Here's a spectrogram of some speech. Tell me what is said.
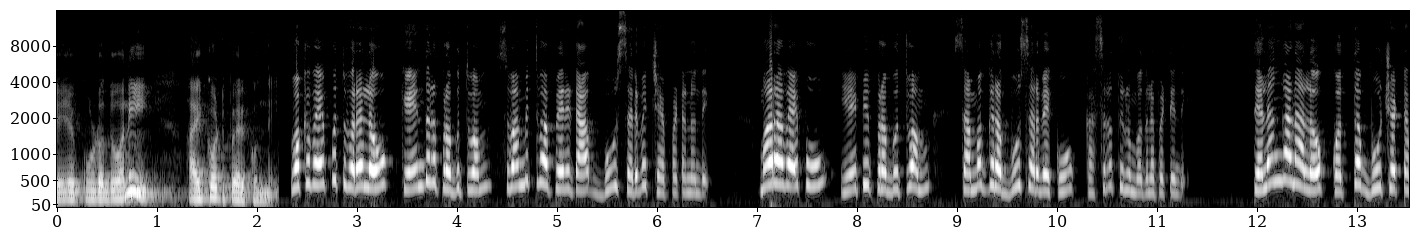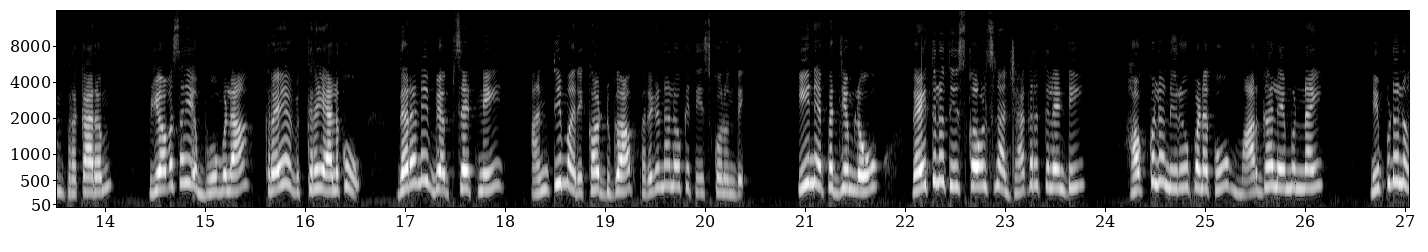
చేయకూడదు అని హైకోర్టు పేర్కొంది. ఒకవైపు త్వరలో కేంద్ర ప్రభుత్వం స్వామిత్వ పేరిట భూ సర్వే చేపట్టనుంది. మరోవైపు ఏపీ ప్రభుత్వం సమగ్ర భూ సర్వేకు కసరత్తులు మొదలుపెట్టింది. తెలంగాణలో కొత్త భూ చట్టం ప్రకారం వ్యవసాయ భూముల క్రయ విక్రయాలకు ధరణి వెబ్సైట్ని అంతిమ రికార్డుగా పరిగణలోకి తీసుకోనుంది. ఈ నేపథ్యంలో రైతులు తీసుకోవాల్సిన జాగ్రత్తలేంటి? హక్కుల నిరూపణకు మార్గాలేమున్నాయి? నిపుణులు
